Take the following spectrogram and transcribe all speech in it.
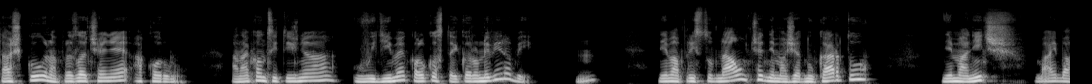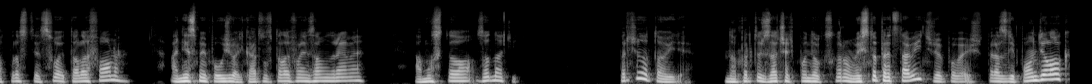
tašku na prezlečenie a korunu. A na konci týždňa uvidíme, koľko z tej koruny vyrobí. Hm? Nemá prístup na účet, nemá žiadnu kartu, nemá nič, má iba proste svoj telefón a nesmie používať kartu v telefóne samozrejme a musí to zhodnotiť. Prečo to ide? No pretože začať pondelok s. Vieš si to predstaviť, že povieš, teraz ide pondelok,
